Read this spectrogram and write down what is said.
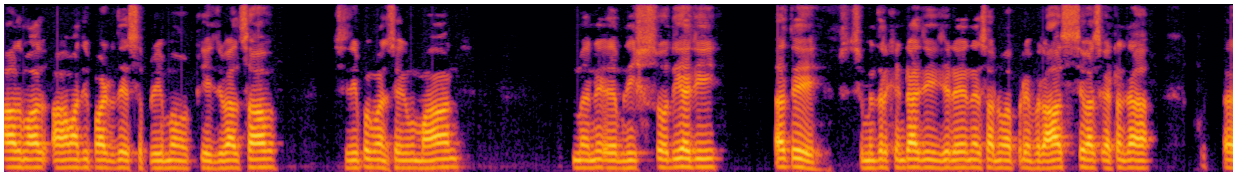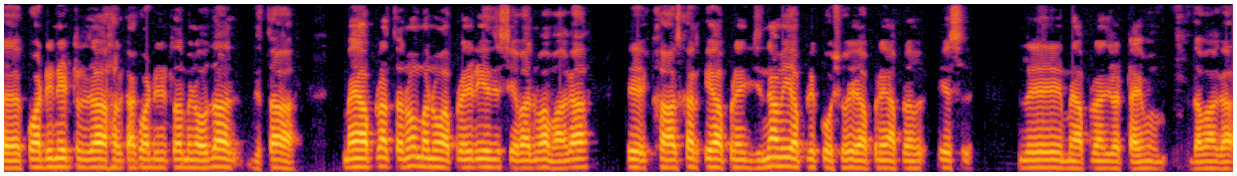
ਆਮ ਆਦ- ਆਮ ਆਦਮੀ ਪਾਰਟੀ ਦੇ ਸੁਪਰੀਮੋ ਕੇਜਰੀਵਾਲ ਸਾਹਿਬ ਸ਼੍ਰੀ ਭਗਵੰਤ ਸਿੰਘ ਮਾਨ ਮਨੀ- ਮਨੀਸ਼ ਸੋਦੀਆ ਜੀ ਅਤੇ ਸੁਮਿੰਦਰ ਖਿੰਡਾ ਜੀ ਜਿਹੜੇ ਨੇ ਸਾਨੂੰ ਆਪਣੇ ਵਿਰਾਸ ਸੇਵਾ ਸੰਗਠਨ ਦਾ ਕੋਆਰਡੀਨੇਟਰ ਦਾ, ਹਲਕਾ ਕੋਆਰਡੀਨੇਟਰ ਦਾ ਮੈਨੂੰ ਉਹਦਾ ਦਿੱਤਾ। ਮੈਂ ਆਪਣਾ ਤਨੋਂ ਮਨੋਂ ਆਪਣੇ ਜਿਹੜੀ ਇਹਦੀ ਸੇਵਾ ਨਿਭਾਵਾਂਗਾ ਤੇ ਖਾਸ ਕਰਕੇ ਆਪਣੇ ਜਿੰਨਾ ਵੀ ਆਪਣੇ ਕੋਸ਼ਿਸ਼ ਹੋਏ ਆਪਣੇ ਆਪਣਾ ਇਸ ਲਈ ਮੈਂ ਆਪਣਾ ਜਿਹੜਾ ਟਾਈਮ ਦਵਾਂਗਾ।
